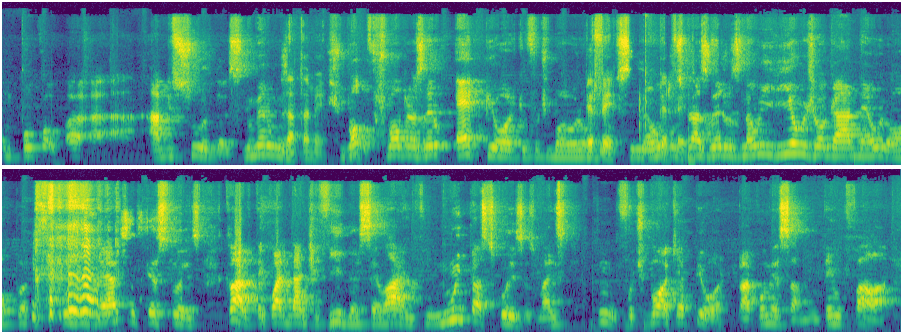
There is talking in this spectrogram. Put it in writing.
um pouco uh, absurdas. Número um, Exatamente. Futebol, o futebol brasileiro é pior que o futebol europeu. Perfeito. Senão Perfeito. os brasileiros não iriam jogar na Europa por diversas questões. Claro, tem qualidade de vida, sei lá, enfim, muitas coisas, mas hum, futebol aqui é pior, para começar, não tenho o que falar.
